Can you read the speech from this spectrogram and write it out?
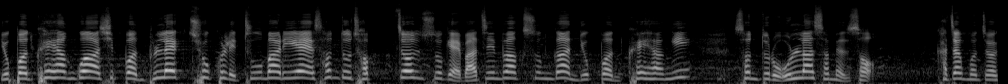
6번 쾌향과 10번 블랙 초콜릿 두 마리의 선두 접전 속에 마지막 순간 6번 쾌향이 선두로 올라서면서 가장 먼저 결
